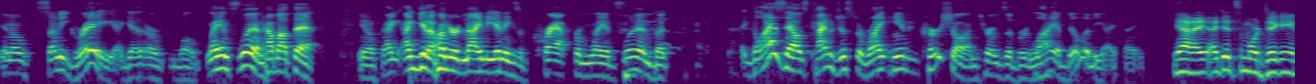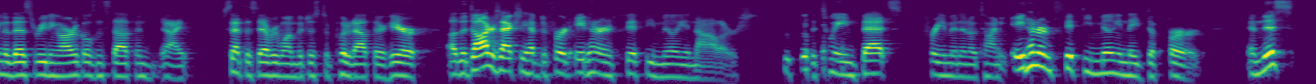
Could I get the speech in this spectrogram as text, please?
you know, Sonny Gray, I guess, or well, Lance Lynn. How about that? You know, I, I can get 190 innings of crap from Lance Lynn, but Glasnow is kind of just a right-handed Kershaw in terms of reliability, I think. Yeah, and I, I, did some more digging into this, reading articles and stuff, and I sent this to everyone, but just to put it out there here, uh, the Dodgers actually have deferred 850 million dollars between Betts, Freeman, and Ohtani. 850 million they've deferred, and this.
